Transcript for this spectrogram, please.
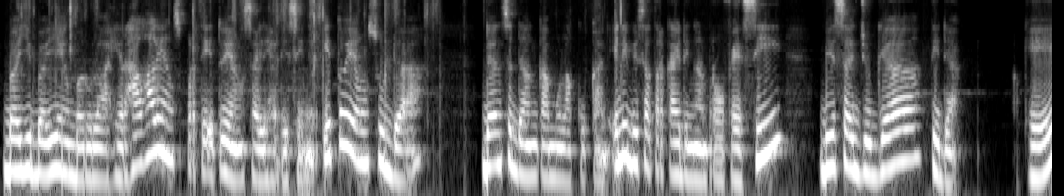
bayi-bayi yang baru lahir. Hal-hal yang seperti itu yang saya lihat di sini. Itu yang sudah dan sedang kamu lakukan. Ini bisa terkait dengan profesi, bisa juga tidak. Oke. Okay?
